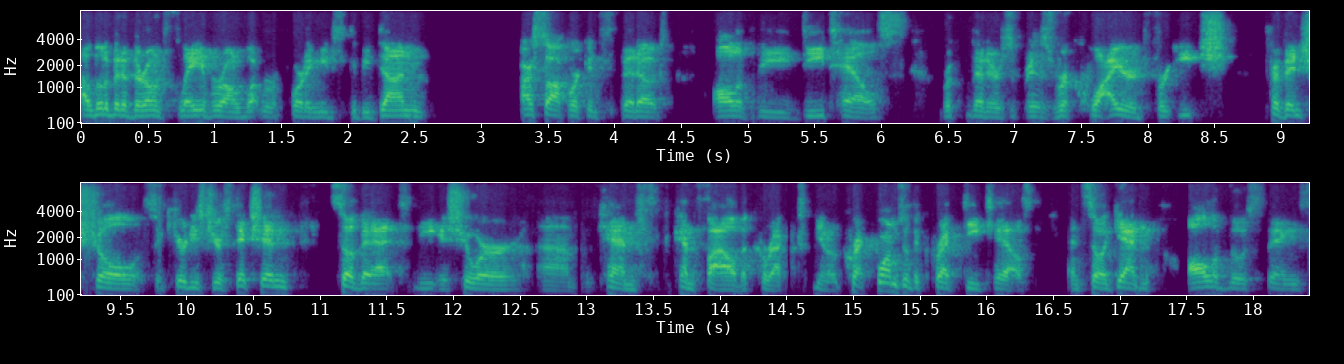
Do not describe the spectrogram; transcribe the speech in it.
a little bit of their own flavor on what reporting needs to be done. Our software can spit out all of the details that is, is required for each provincial securities jurisdiction so that the issuer um, can can file the correct you know correct forms with the correct details. And so again all of those things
